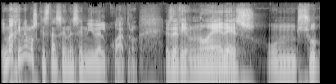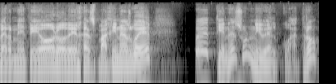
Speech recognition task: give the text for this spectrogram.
Imaginemos que estás en ese nivel 4. Es decir, no eres un super meteoro de las páginas web, pues tienes un nivel 4.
